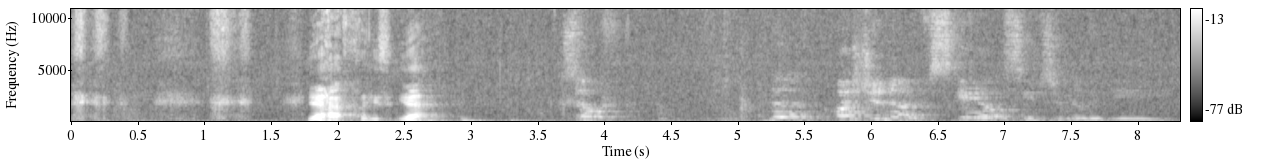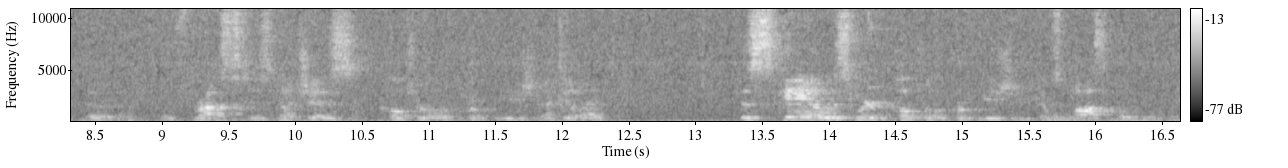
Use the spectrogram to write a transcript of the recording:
yeah, please, yeah. So, the question of scale seems to really be the, the thrust as much as cultural appropriation. I feel like the scale is where cultural appropriation becomes possible when the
